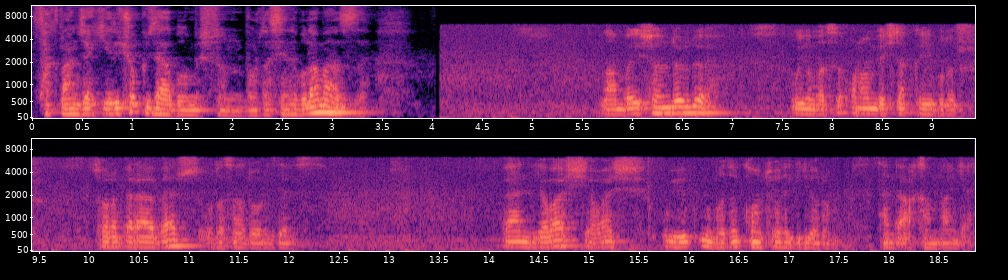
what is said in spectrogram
Saklanacak yeri çok güzel bulmuşsun. Burada seni bulamaz. Lambayı söndürdü. Uyuması 10-15 dakikayı bulur. Sonra beraber odasına doğru gideriz. Ben yavaş yavaş uyuyup uyumadığını kontrole gidiyorum. Sen de arkamdan gel.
